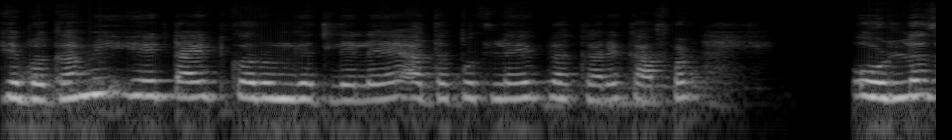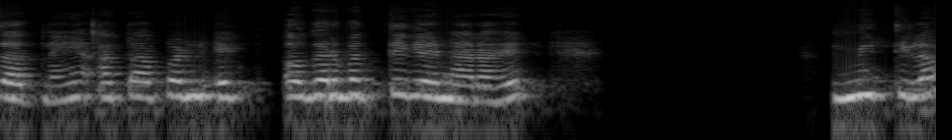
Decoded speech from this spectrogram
हे बघा मी हे टाईट करून घेतलेले आहे. आता कुठल्याही प्रकारे कापड ओढलं जात नाही. आता आपण एक अगरबत्ती घेणार आहे. मी तिला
